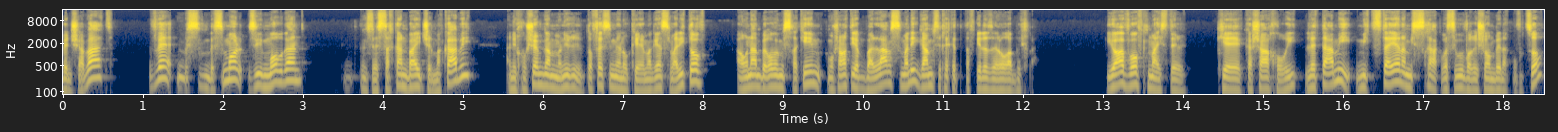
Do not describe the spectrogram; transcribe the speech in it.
בן שבת, ובשמאל זיו מורגן, זה שחקן בית של מכבי, אני חושב גם, אני תופס ממנו כמגן שמאלי טוב, העונה ברוב המשחקים, כמו שאמרתי, הבלם שמאלי גם שיחק את התפקיד הזה לא רע בכלל. יואב הופמייסטר כקשר אחורי, לטעמי מצטיין המשחק בסיבוב הראשון בין הקבוצות,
